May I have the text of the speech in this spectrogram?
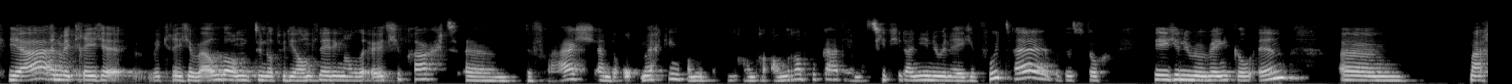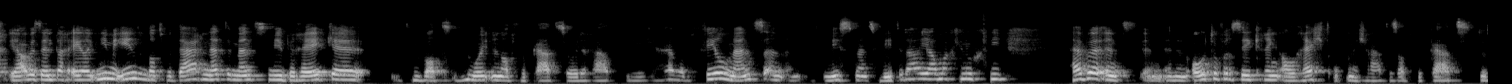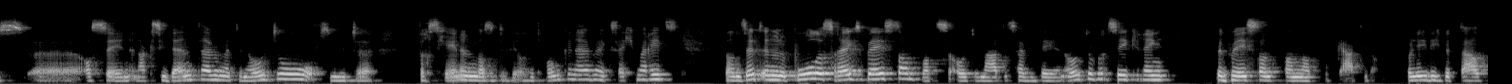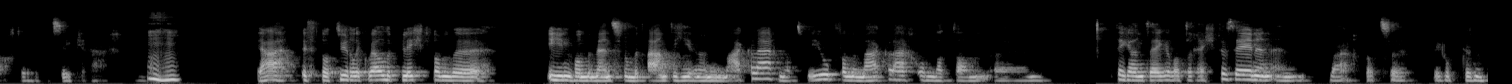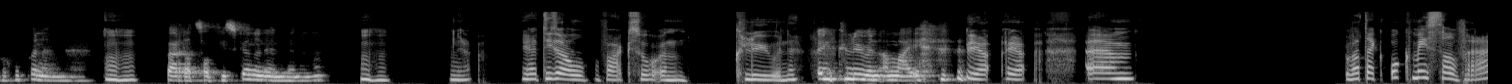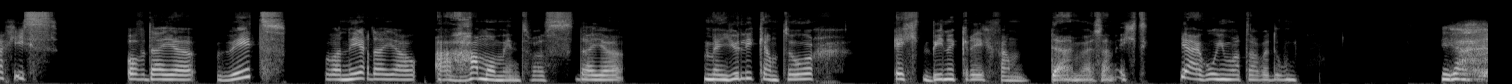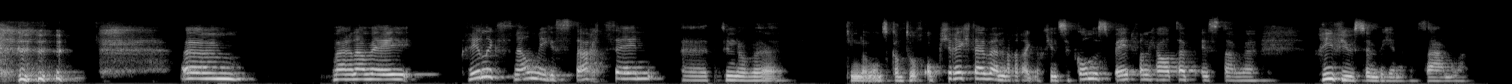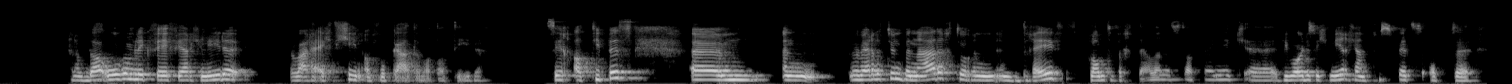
Ja, en we kregen, we kregen wel dan, toen dat we die handleiding hadden uitgebracht, uh, de vraag en de opmerking van onder andere andere advocaten, ja, maar schiet je dat niet in je eigen voet? Hè? Dat is toch tegen uw winkel in? Um, maar ja, we zijn het daar eigenlijk niet mee eens, omdat we daar net de mensen mee bereiken die wat nooit een advocaat zouden raadplegen. Hè? Want veel mensen, en, de meeste mensen weten dat jammer genoeg niet, hebben in, in, in, een autoverzekering al recht op een gratis advocaat. Dus uh, als zij een accident hebben met een auto of ze moeten verschijnen omdat ze te veel gedronken hebben, ik zeg maar iets, dan zit in hun polis rechtsbijstand, wat ze automatisch hebben bij een autoverzekering, de bijstand van een advocaat die dan volledig betaald wordt door de verzekeraar. Mm-hmm. Ja, is het natuurlijk wel de plicht van de, een van de mensen om het aan te geven aan een makelaar, maar twee ook van de makelaar om dat dan uh, te gaan zeggen wat de rechten zijn en, en, waar dat ze zich op kunnen beroepen en uh, mm-hmm. waar dat ze advies kunnen inwinnen. Hè. Mm-hmm. Ja. ja, het is al vaak zo een kluwen. Hè? Een kluwen, aan mij. ja, ja. Um, wat ik ook meestal vraag is of dat je weet wanneer dat jouw aha-moment was. Dat je met jullie kantoor echt binnenkreeg van damn, wij zijn echt ja, goed in wat dat we doen. Ja, um, waar dat wij redelijk snel mee gestart zijn, uh, toen, dat we, toen dat ons kantoor opgericht hebben en waar dat ik nog geen seconde spijt van gehad heb, is dat we reviews zijn beginnen verzamelen. En op dat ogenblik, vijf jaar geleden, waren echt geen advocaten wat dat deden. Zeer atypisch. Um, en we werden toen benaderd door een, een, bedrijf, klanten vertellen is dat denk ik, uh, die wouden zich meer gaan toespitsen op de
